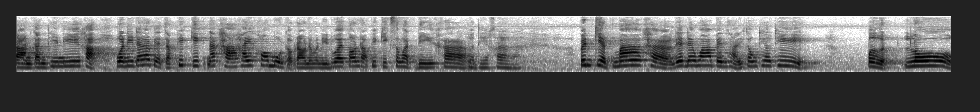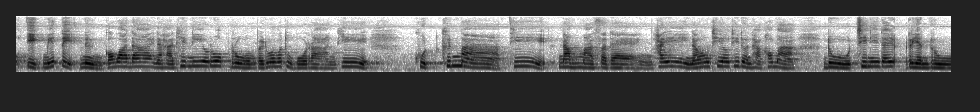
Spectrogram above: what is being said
ราณกันที่นี่ค่ะ วันนี้ได้รับเกียรติจากพี่กิ๊กนะคะ ให้ข้อมูลกับเราในวันนี้ด้วยต้อนรับพี่กิ๊กสวัสดีค่ะ สวัสดีค่ะ เป็นเกียรติมากค่ะ เรียกได้ว่าเป็นสถานที่ท่องเที่ยวที่เปิดโลกอีกมิติหนึ่งก็ว่าได้นะคะ ที่นี่รวบรวมไปด้วยวัตถุโบราณที่ ขุดขึ้นมาที่นำมาแสดงให้นักท่องเที่ยวที่เดินทางเข้ามา ดูที่นี่ได้เรียนรู้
